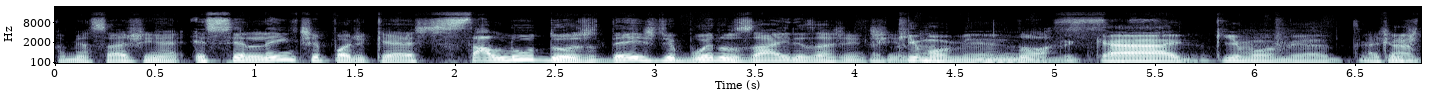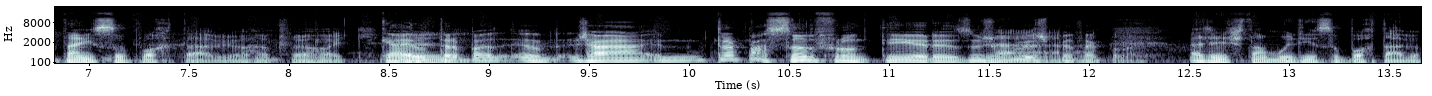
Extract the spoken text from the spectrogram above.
A mensagem é: excelente podcast, saludos desde Buenos Aires, Argentina. Que momento. Nossa. Cara, que momento. A Cara, gente tá insuportável, Rafael Roque. cara, É, ultrapa- já ultrapassando fronteiras, uma Ah. coisa espetacular. A gente tá muito insuportável.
